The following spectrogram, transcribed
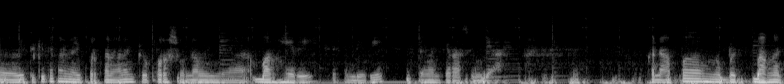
eh, itu kita kan lagi perkenalan ke personalnya Bang Heri saya sendiri dengan Kira Senja. Kenapa ngebet banget?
